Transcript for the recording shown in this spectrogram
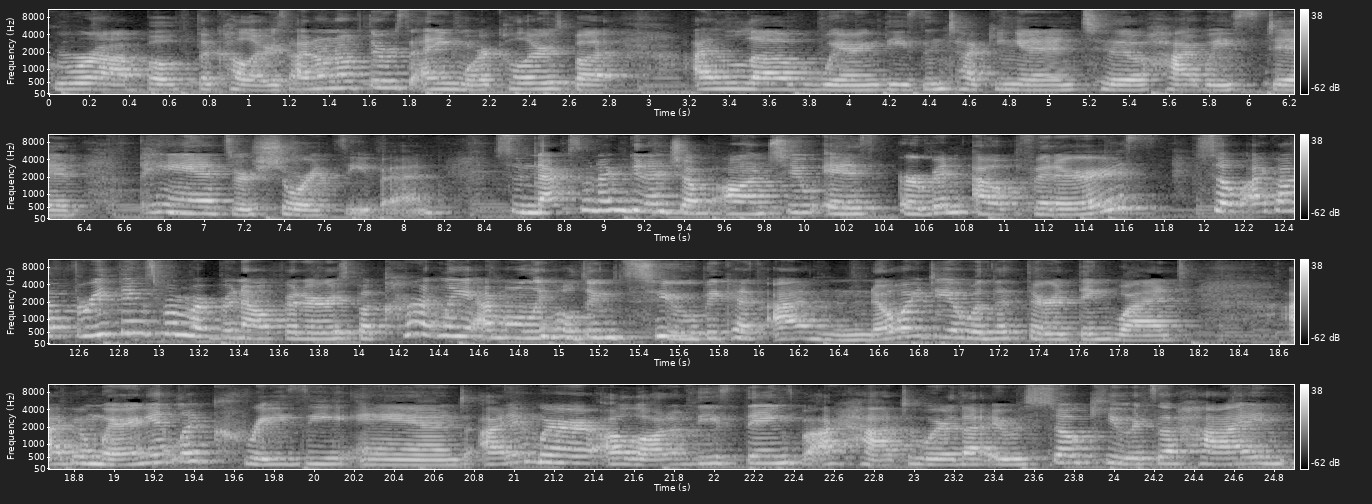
grab both the colors. I don't know if there was any more colors but I love wearing these and tucking it into high-waisted pants or shorts even. So next one I'm gonna jump onto is Urban Outfitters. So I got three things from Urban Outfitters, but currently I'm only holding two because I have no idea where the third thing went. I've been wearing it like crazy and I didn't wear a lot of these things, but I had to wear that. It was so cute. It's a high,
